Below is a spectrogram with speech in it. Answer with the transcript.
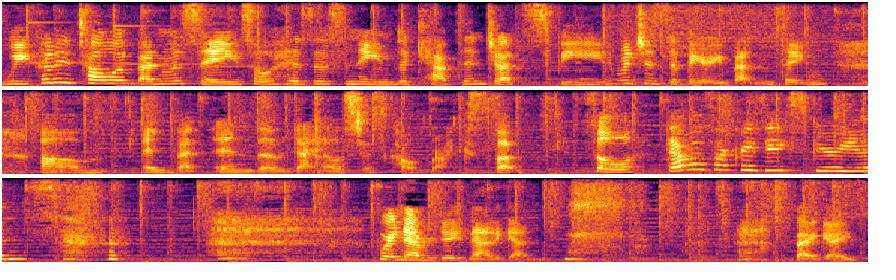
we couldn't tell what Ben was saying so his is named Captain Jet Speed which is a very Ben thing. Um, and, ben, and the dino is just called Rex but so that was our crazy experience. We're never doing that again. Bye guys.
